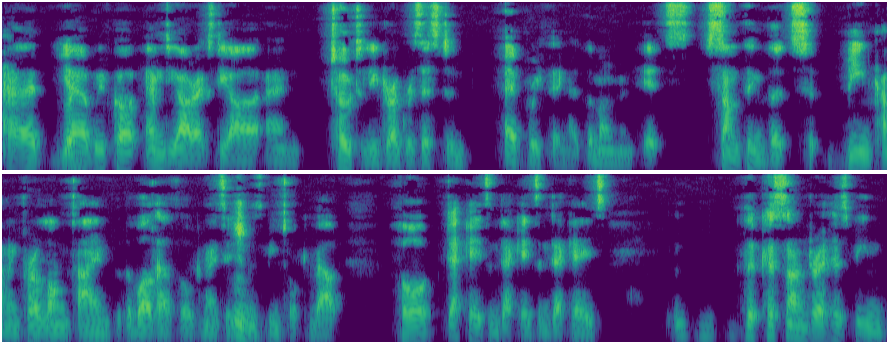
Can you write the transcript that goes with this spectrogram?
uh, yeah, we've got MDR, XDR, and totally drug resistant everything at the moment. It's something that's been coming for a long time that the World Health Organization Mm. has been talking about for decades and decades and decades. The Cassandra has been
